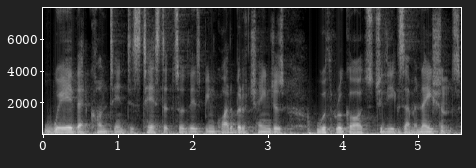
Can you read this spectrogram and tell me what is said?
where that content is tested. So there's been quite a bit of changes with regards to the examinations.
